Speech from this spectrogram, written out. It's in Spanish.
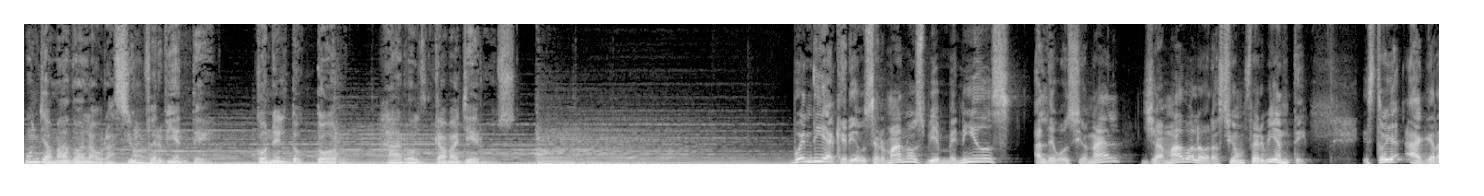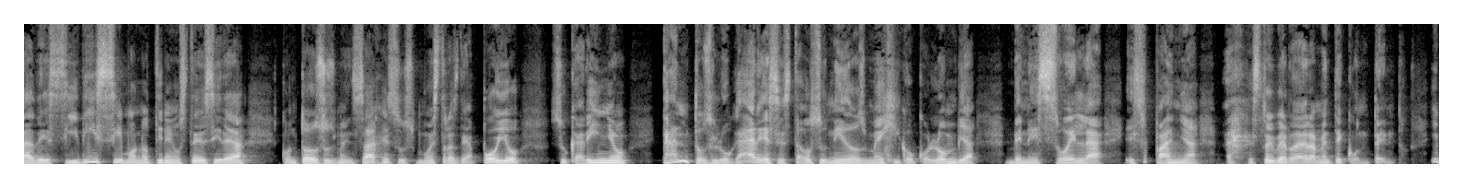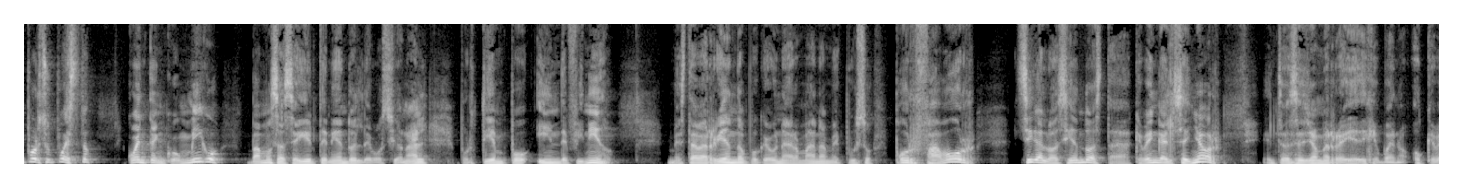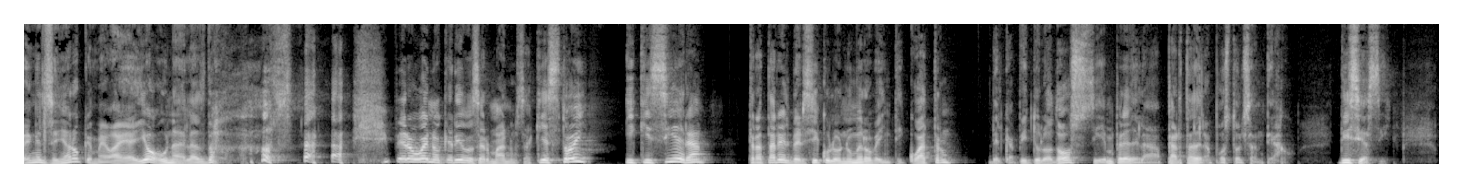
Un llamado a la oración ferviente con el doctor Harold Caballeros. Buen día queridos hermanos, bienvenidos al devocional llamado a la oración ferviente. Estoy agradecidísimo, no tienen ustedes idea, con todos sus mensajes, sus muestras de apoyo, su cariño. Tantos lugares, Estados Unidos, México, Colombia, Venezuela, España. Estoy verdaderamente contento. Y por supuesto, Cuenten conmigo, vamos a seguir teniendo el devocional por tiempo indefinido. Me estaba riendo porque una hermana me puso, por favor, sígalo haciendo hasta que venga el Señor. Entonces yo me reí y dije, bueno, o que venga el Señor o que me vaya yo, una de las dos. Pero bueno, queridos hermanos, aquí estoy y quisiera tratar el versículo número 24 del capítulo 2, siempre de la carta del apóstol Santiago. Dice así,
